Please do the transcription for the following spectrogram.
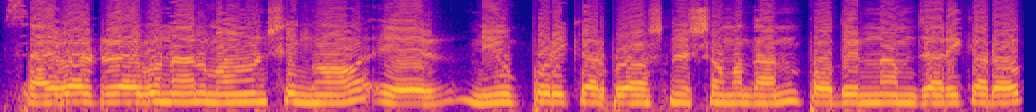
সাইবার ট্রাইব্যুনাল ময়মনসিংহ এর নিয়োগ পরীক্ষার প্রশ্নের সমাধান পদের নাম জারিকারক।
